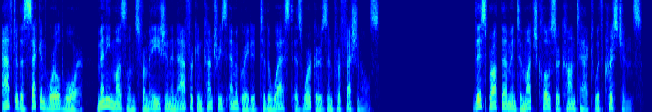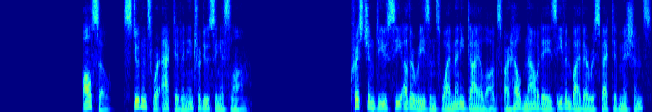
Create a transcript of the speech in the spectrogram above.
After the Second World War, many Muslims from Asian and African countries emigrated to the West as workers and professionals. This brought them into much closer contact with Christians. Also, students were active in introducing Islam. Christian do you see other reasons why many dialogues are held nowadays even by their respective missions?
